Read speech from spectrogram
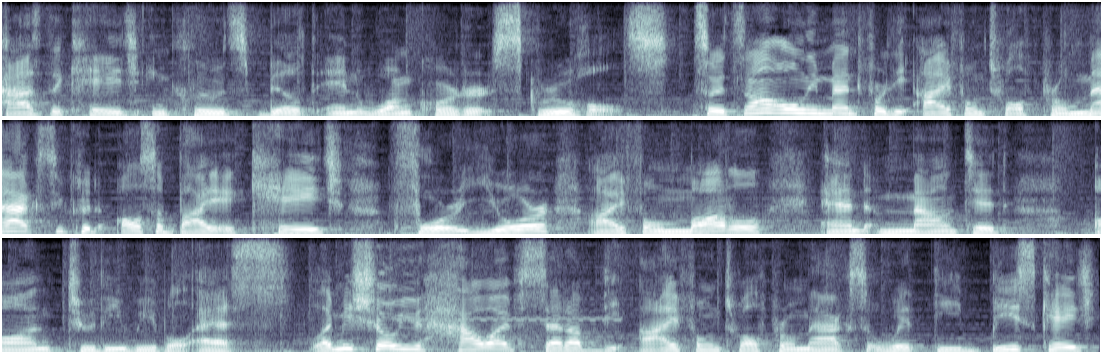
as the cage includes built-in one quarter screw holes. So it's not only meant for the iPhone 12 Pro Max, you could also buy a cage for your iPhone model and mount it onto the Weebill S. Let me show you how I've set up the iPhone 12 Pro Max with the Beast Cage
